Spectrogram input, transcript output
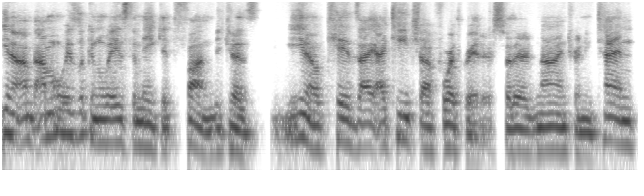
you know, I'm, I'm always looking ways to make it fun because, you know, kids, I, I teach uh, fourth graders. So they're nine, turning 10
